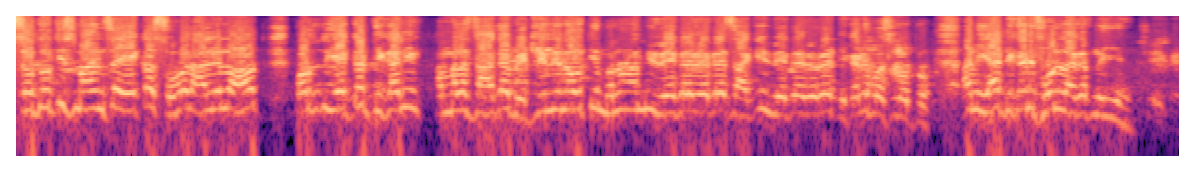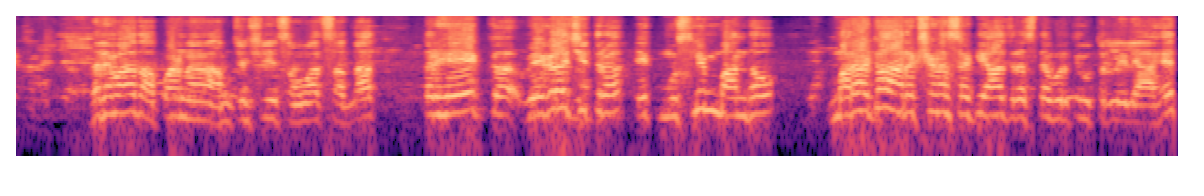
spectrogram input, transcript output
सदोतीस माणसं एका सोबत आलेलो आहोत. परंतु एका ठिकाणी आम्हाला जागा भेटलेली नव्हती. म्हणून आम्ही वेगळ्या वेगळ्या जागी वेगळ्या वेगळ्या ठिकाणी बसलो होतो. आणि या ठिकाणी फोन लागत नाहीये. धन्यवाद. आपण अ, आमच्याशी संवाद साधलात. तर हे एक वेगळं चित्र एक मुस्लिम बांधव मराठा आरक्षणासाठी आज रस्त्यावरती उतरलेले आहेत.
